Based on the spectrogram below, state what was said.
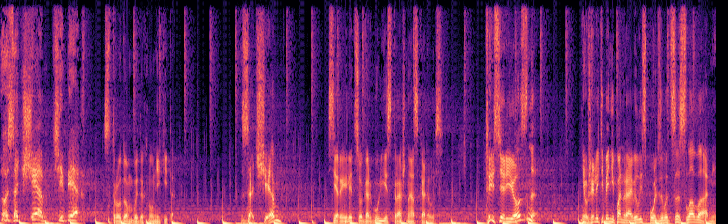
«Но зачем тебе?» С трудом выдохнул Никита. «Зачем?» Серое лицо горгульи страшно оскалилось. «Ты серьезно? Неужели тебе не понравилось пользоваться словами?»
